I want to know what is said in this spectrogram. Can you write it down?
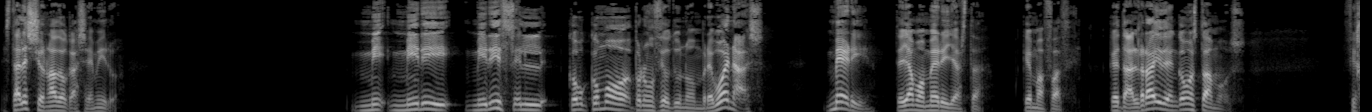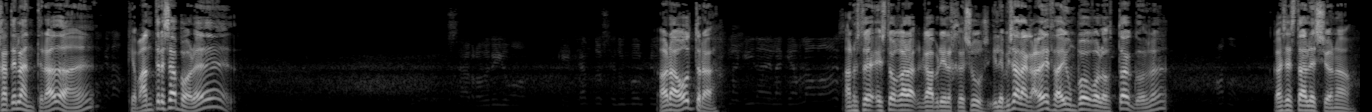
Está lesionado Casemiro. Mi- Miri... Miriz... el- ¿Cómo, ¿Cómo pronuncio tu nombre? Buenas. Mary. Te llamo Mary y ya está. Qué más fácil. ¿Qué tal, Raiden? ¿Cómo estamos? Fíjate la entrada, ¿eh? Que van tres a por él. Ahora otra. Ah, no, esto, es Ga- Gabriel Jesús. Y le pisa la cabeza ahí un poco con los tacos, ¿eh? Casi está lesionado.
